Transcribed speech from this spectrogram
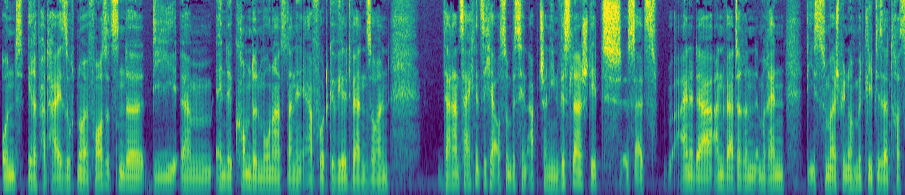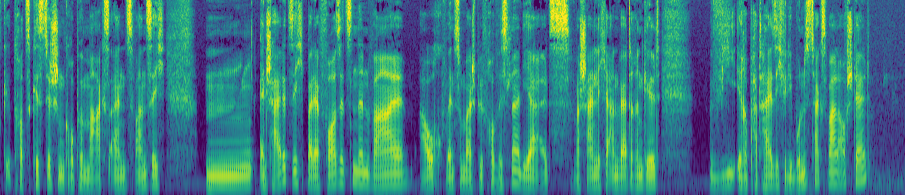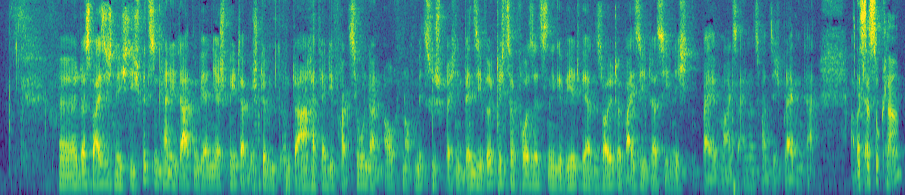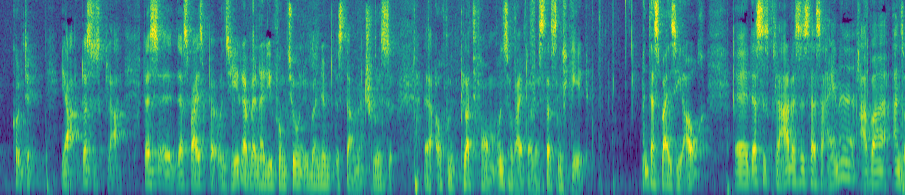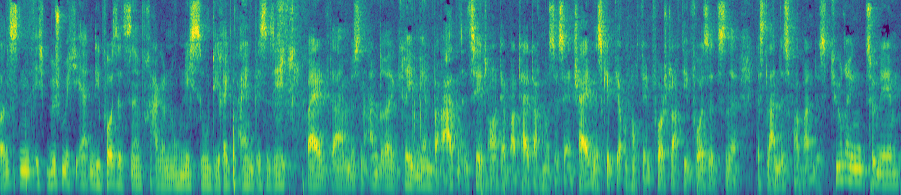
und Ihre Partei sucht neue Vorsitzende, die ähm, Ende kommenden Monats dann in Erfurt gewählt werden sollen. Daran zeichnet sich ja auch so ein bisschen ab. Janine Wissler steht, ist als eine der Anwärterinnen im Rennen. Die ist zum Beispiel noch Mitglied dieser trotzkistischen Gruppe Marx 21. Hm, entscheidet sich bei der Vorsitzendenwahl, auch wenn zum Beispiel Frau Wissler, die ja als wahrscheinliche Anwärterin gilt, wie ihre Partei sich für die Bundestagswahl aufstellt? Äh, das weiß ich nicht. Die Spitzenkandidaten werden ja später bestimmt und da hat ja die Fraktion dann auch noch mitzusprechen. Wenn sie wirklich zur Vorsitzenden gewählt werden sollte, weiß sie, dass sie nicht bei Marx 21 bleiben kann. Aber ist das, das so klar? Äh, konnte, ja, das ist klar. Das, äh, das weiß bei uns jeder. Wenn er die Funktion übernimmt, ist damit Schluss. Auch mit Plattformen und so weiter, dass das nicht geht. Und das weiß sie auch. Äh, das ist klar, das ist das eine. Aber ansonsten, ich mische mich eher in die Vorsitzendenfrage nun nicht so direkt ein, wissen Sie, weil da müssen andere Gremien beraten etc. Und der Parteitag muss es entscheiden. Es gibt ja auch noch den Vorschlag, die Vorsitzende des Landesverbandes Thüringen zu nehmen.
